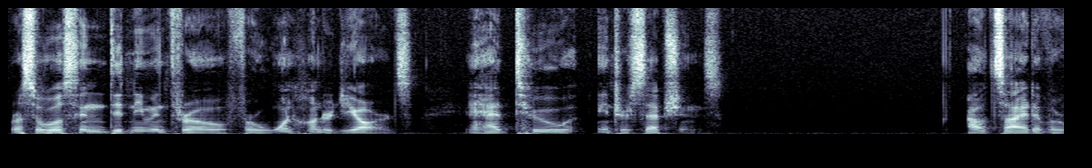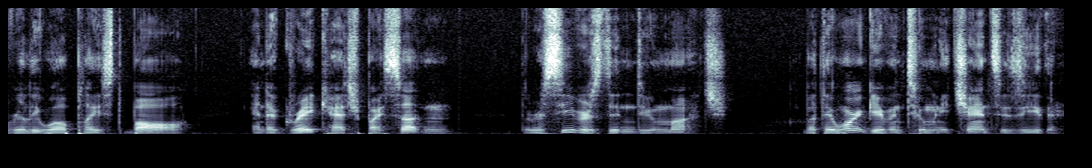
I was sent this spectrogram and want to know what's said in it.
Russell Wilson didn't even throw for 100 yards and had two interceptions. Outside of a really well placed ball and a great catch by Sutton, the receivers didn't do much, but they weren't given too many chances either.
